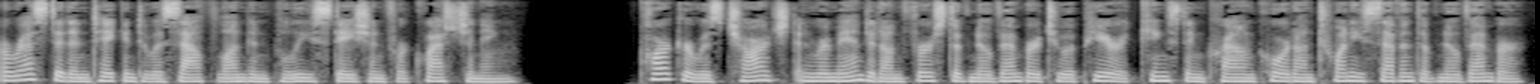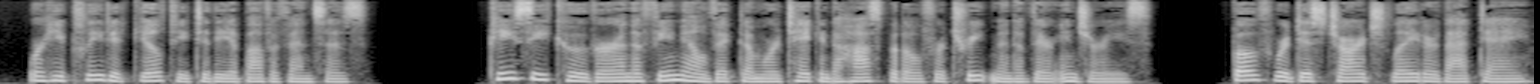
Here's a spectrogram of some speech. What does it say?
arrested, and taken to a South London police station for questioning. Parker was charged and remanded on 1 November to appear at Kingston Crown Court on 27 November, where he pleaded guilty to the above offences. PC Cougar and the female victim were taken to hospital for treatment of their injuries. Both were discharged later that day.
